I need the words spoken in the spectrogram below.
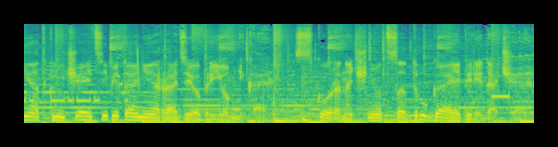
Не отключайте питание радиоприемника. Скоро начнется другая передача.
